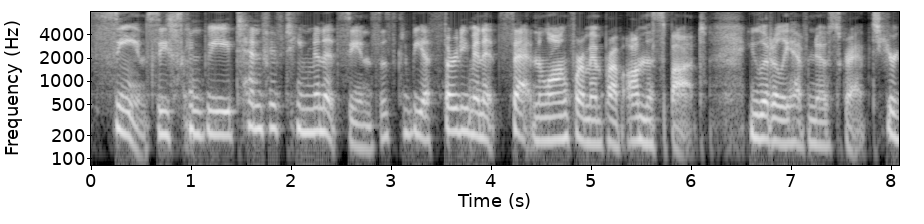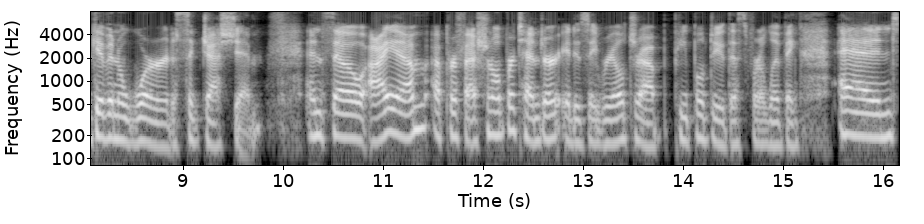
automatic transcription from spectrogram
scenes. These can be 10, 15 minute scenes. This could be a 30 minute set in a long form improv on the spot. You literally have no script. You're given a word, a suggestion. And so I am a professional pretender. It is a real job. People do this for a living. And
